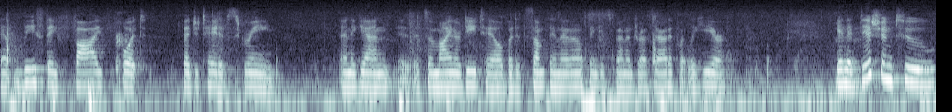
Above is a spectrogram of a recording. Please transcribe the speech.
at least a five-foot vegetative screen. And again, i- it's a minor detail, but it's something that I don't think it's been addressed adequately here. In addition to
